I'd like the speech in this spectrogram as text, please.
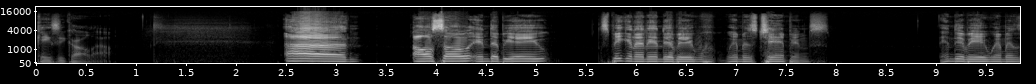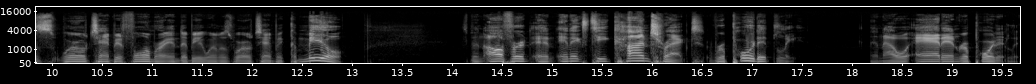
Kacee Carlisle. Uh, also, NWA. Speaking of NWA Women's Champions, NWA Women's World Champion, former NWA Women's World Champion Kamille, has been offered an NXT contract reportedly and I will add in reportedly.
